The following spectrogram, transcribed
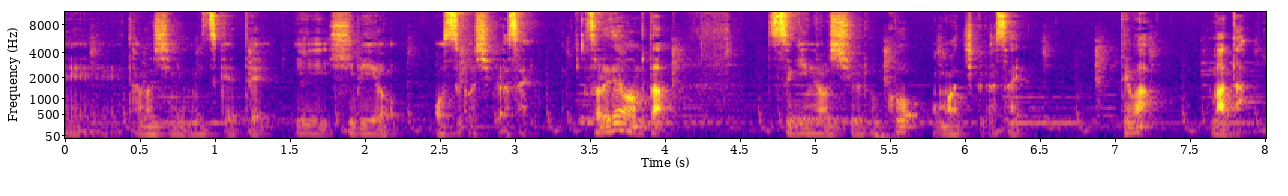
えー、楽しみを見つけていい日々をお過ごしください。それではまた。次の収録をお待ちください。ではまた。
